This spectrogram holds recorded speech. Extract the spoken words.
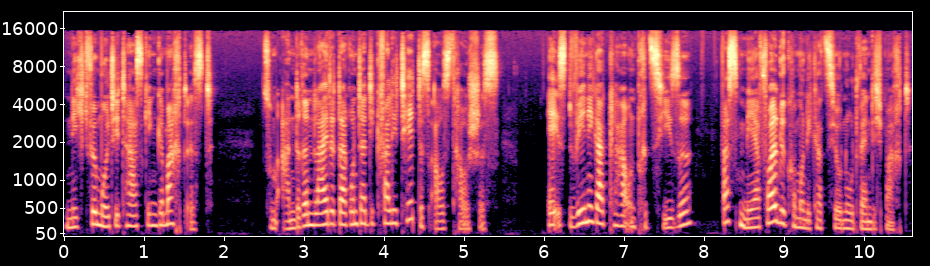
nicht für Multitasking gemacht ist. Zum anderen leidet darunter die Qualität des Austausches. Er ist weniger klar und präzise, was mehr Folgekommunikation notwendig macht.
